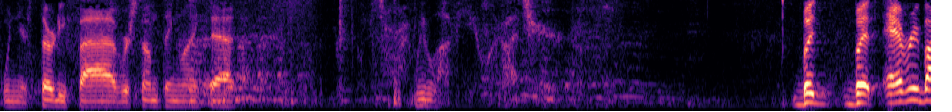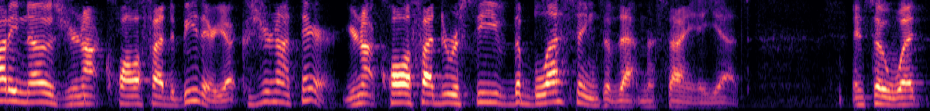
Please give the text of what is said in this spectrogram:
when you're 35 or something like that. I'm we love you. We're glad you're here. But, but everybody knows you're not qualified to be there yet because you're not there. You're not qualified to receive the blessings of that Messiah yet. And so, what,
